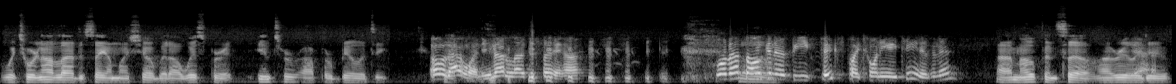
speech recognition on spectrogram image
which we're not allowed to say on my show, but I'll whisper it: interoperability. Oh, that one. You're not allowed to say, huh? well, that's all uh, going to be fixed by 2018, isn't it? I'm hoping so. I really yeah. do.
